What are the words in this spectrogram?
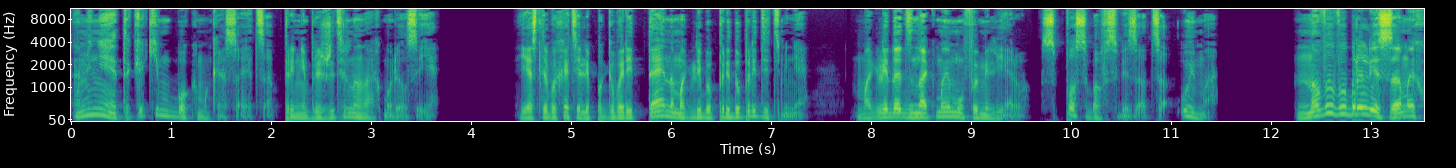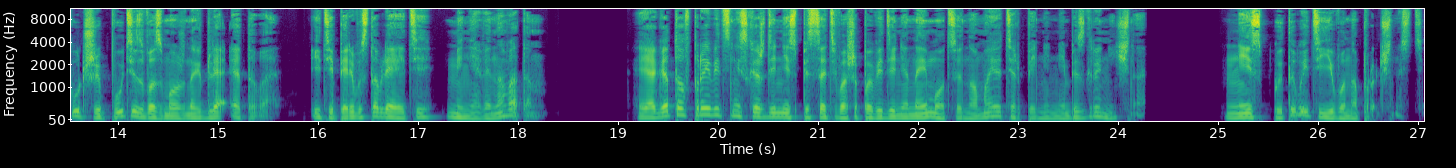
А меня это каким боком касается? Пренебрежительно нахмурился я. Если вы хотели поговорить тайно, могли бы предупредить меня. Могли дать знак моему фамильяру. Способов связаться уйма. Но вы выбрали самый худший путь из возможных для этого. И теперь выставляете меня виноватым. Я готов проявить снисхождение и списать ваше поведение на эмоции, но мое терпение не безгранично. Не испытывайте его на прочность.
